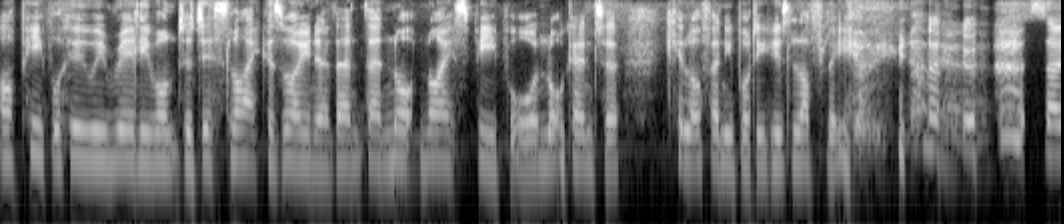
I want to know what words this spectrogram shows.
are people who we really want to dislike as well. You know, they're, they're not nice people and not going to kill off anybody who's lovely. You know? Yeah. So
